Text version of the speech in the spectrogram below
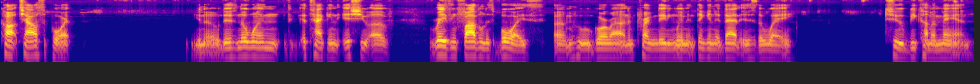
caught child support. You know, there's no one attacking the issue of raising fatherless boys um, who go around impregnating women, thinking that that is the way to become a man.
